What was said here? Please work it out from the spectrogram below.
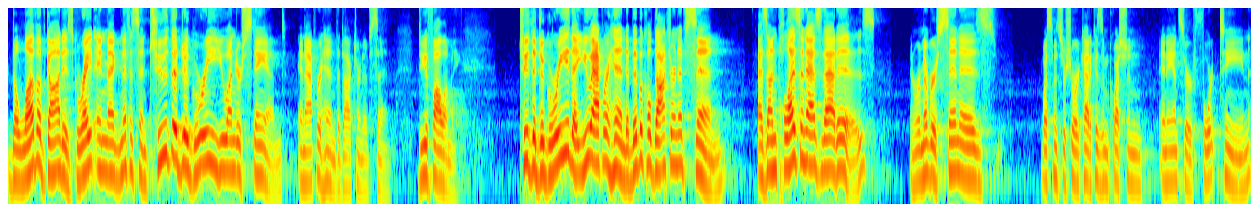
the love of God is great and magnificent to the degree you understand and apprehend the doctrine of sin. Do you follow me? To the degree that you apprehend a biblical doctrine of sin, as unpleasant as that is, and remember, sin is Westminster Short Catechism question and answer 14.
